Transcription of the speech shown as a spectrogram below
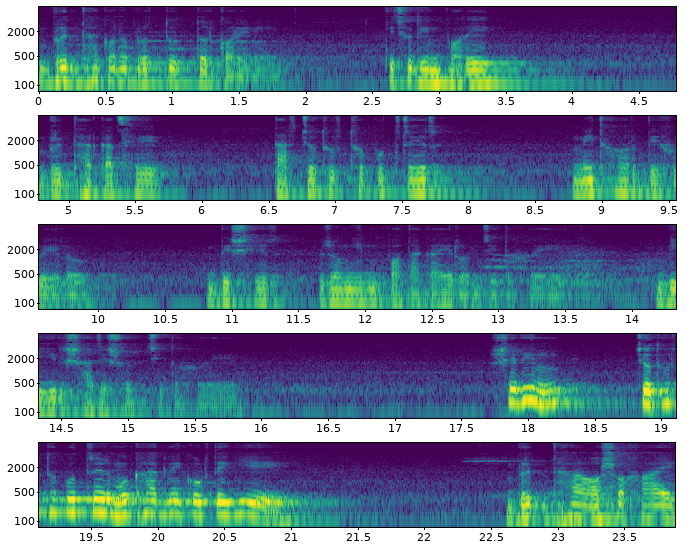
বৃদ্ধা কোনো প্রত্যুত্তর করেনি। কিছুদিন পরে বৃদ্ধার কাছে তার চতুর্থ পুত্রের নিথর দেহ এলো। দেশের রঙিন পতাকায় রঞ্জিত হয়ে, বীর সাজে সজ্জিত হয়ে। সেদিন চতুর্থ পুত্রের মুখাগ্নি করতে গিয়ে বৃদ্ধা অসহায়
